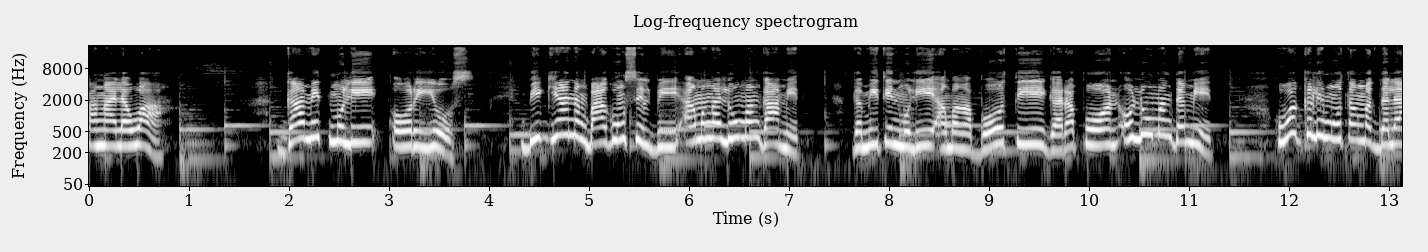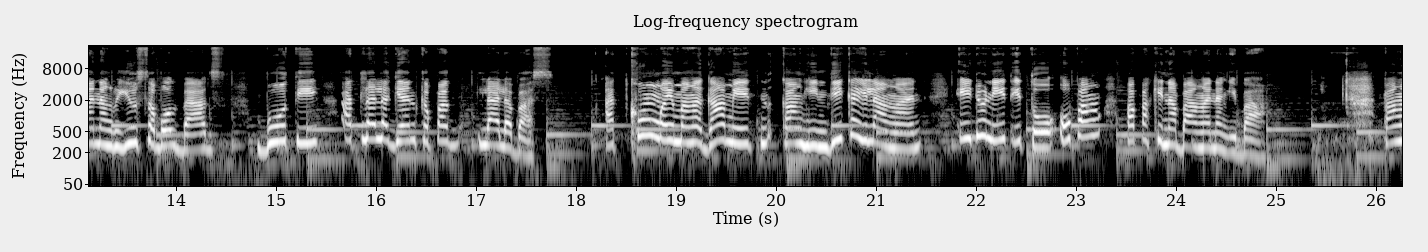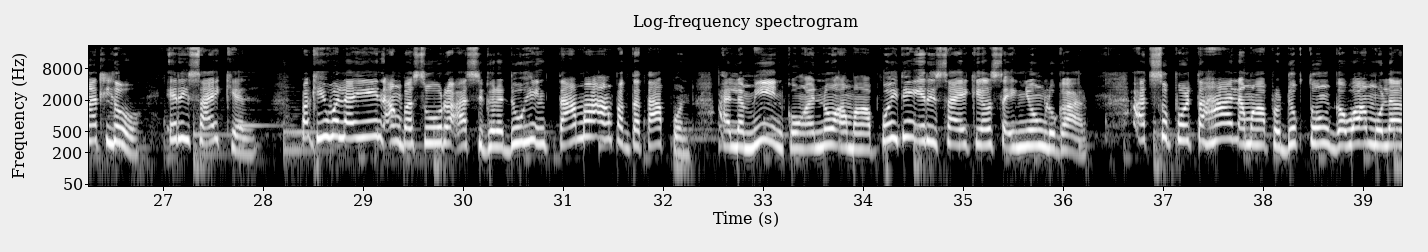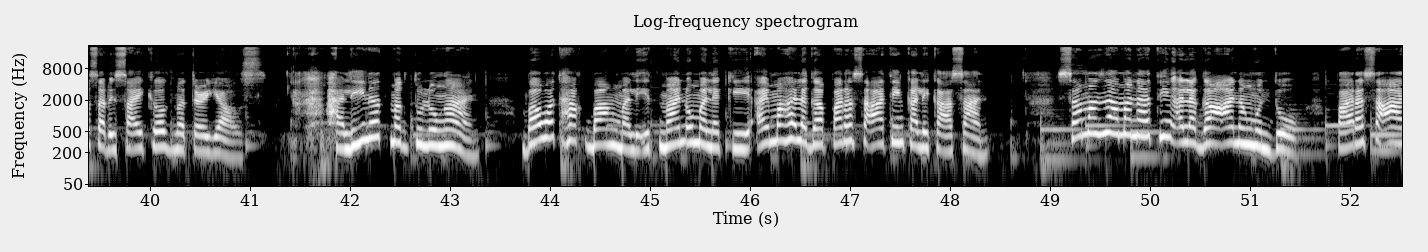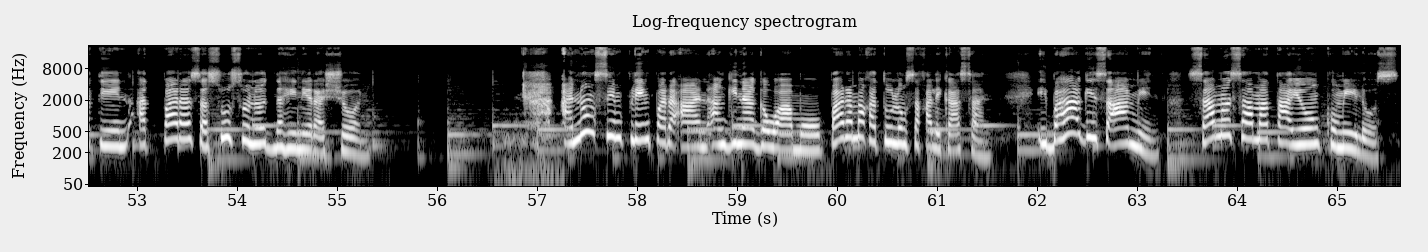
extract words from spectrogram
Pangalawa, gamit muli o reuse. Bigyan ng bagong silbi ang mga lumang gamit. Gamitin muli ang mga bote, garapon o lumang damit. Huwag kalimutang magdala ng reusable bags, buti at lalagyan kapag lalabas. At kung may mga gamit kang hindi kailangan, i-donate ito upang mapakinabangan ng iba. Pangatlo, i-recycle. Paghiwalayin ang basura at siguraduhin tama ang pagtatapon. Alamin kung ano ang mga pwedeng i-recycle sa inyong lugar at suportahan ang mga produktong gawa mula sa recycled materials. Halina't magtulungan. Bawat hakbang maliit man o malaki ay mahalaga para sa ating kalikasan. Sama-sama nating alagaan ang mundo para sa atin at para sa susunod na henerasyon. Anong simpleng paraan ang ginagawa mo para makatulong sa kalikasan? Ibahagi sa amin. Sama-sama tayong kumilos.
